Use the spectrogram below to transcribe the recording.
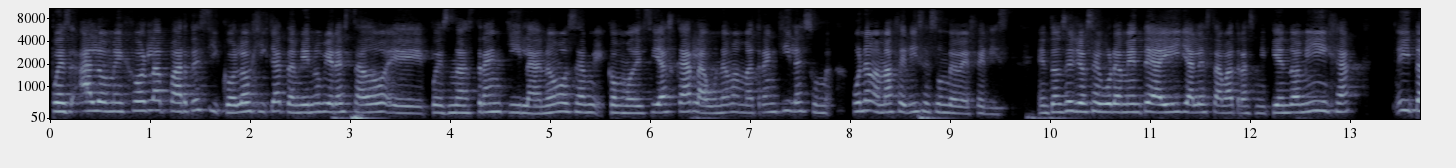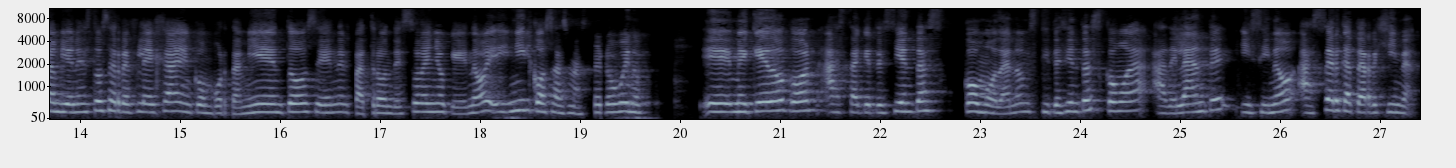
pues a lo mejor la parte psicológica también hubiera estado eh, pues más tranquila, ¿no? O sea, como decías, Carla, una mamá tranquila es una mamá feliz es un bebé feliz. Entonces yo seguramente ahí ya le estaba transmitiendo a mi hija y también esto se refleja en comportamientos, en el patrón de sueño, que no, y mil cosas más. Pero bueno, eh, me quedo con hasta que te sientas cómoda, ¿no? Si te sientas cómoda, adelante, y si no, acércate a Regina.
